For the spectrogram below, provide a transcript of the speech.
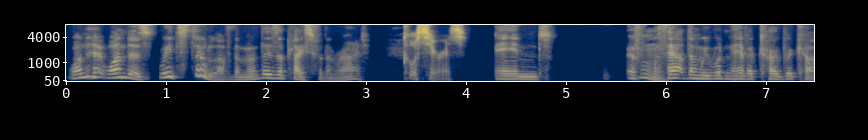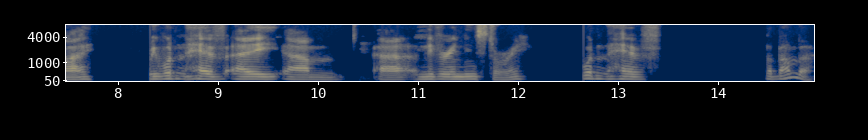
one hit wonders. We'd still love them. There's a place for them, right? Of course there is. And if Hmm. without them, we wouldn't have a Cobra Kai. We wouldn't have a um uh never ending story. Wouldn't have La Bamba.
